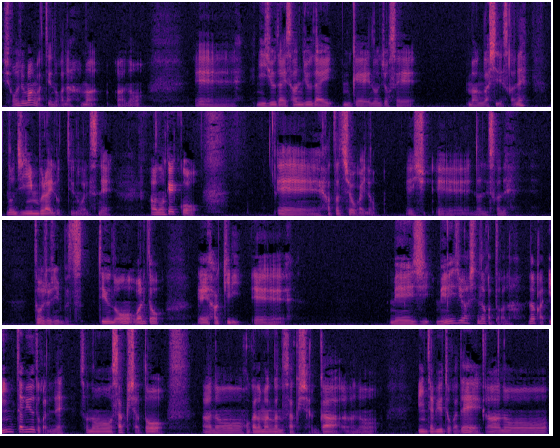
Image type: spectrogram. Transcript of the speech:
少女漫画っていうのかなまああの、えー20代30代向けの女性漫画誌ですかねのジーンブライドっていうのがですねあの結構、えー発達障害の、えーえー何ですかね登場人物っていうのを割と、えーはっきり、えー明示明示はしてなかったかな。なんかインタビューとかでねその作者とあの他の漫画の作者があのインタビューとかであの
